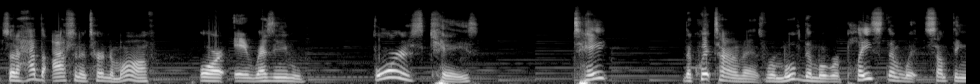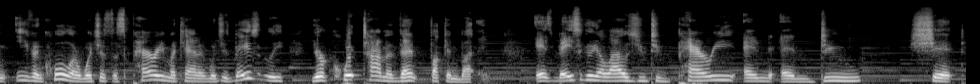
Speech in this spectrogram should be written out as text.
So to have the option to turn them off, or in Resident Evil 4's case, take the quick time events, remove them, but replace them with something even cooler, which is this parry mechanic, which is basically your quick time event fucking button. It basically allows you to parry and and do shit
